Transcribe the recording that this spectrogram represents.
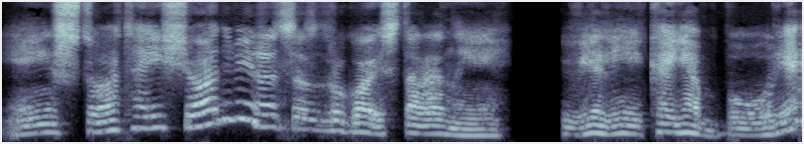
И что-то еще движется с другой стороны. Великая буря?»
